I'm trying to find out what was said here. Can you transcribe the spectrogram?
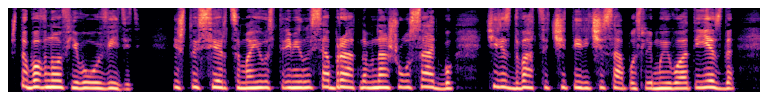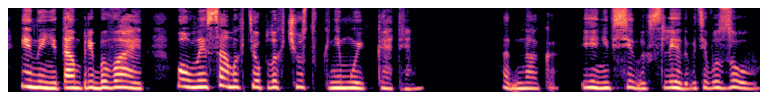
чтобы вновь его увидеть, и что сердце мое устремилось обратно в нашу усадьбу через 24 часа после моего отъезда и ныне там пребывает, полное самых теплых чувств к нему и Кэтрин. Однако я не в силах следовать его зову.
